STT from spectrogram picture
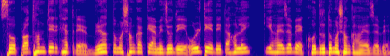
সো প্রথমটির ক্ষেত্রে বৃহত্তম সংখ্যাকে আমি যদি উল্টিয়ে দিই, তাহলেই কি হয়ে যাবে? ক্ষুদ্রতম সংখ্যা হয়ে যাবে।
